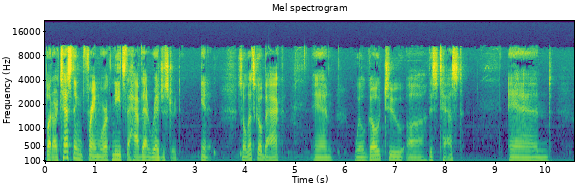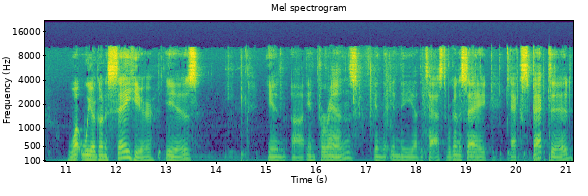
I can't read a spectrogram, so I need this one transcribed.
but our testing framework needs to have that registered in it. So let's go back and we'll go to uh, this test. And what we are going to say here is in uh, in parens in the in the uh, the test we're going to say expected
